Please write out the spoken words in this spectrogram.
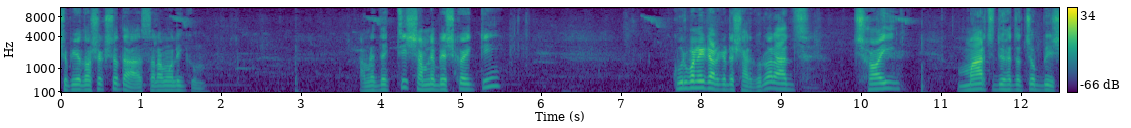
সুপ্রিয় দর্শক শ্রোতা, আসসালামু আলাইকুম। আমরা দেখছি সামনে বেশ কয়েকটি কুরবানি টার্গেটের সার গরু আর আজ ছয় মার্চ দুই হাজার চব্বিশ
